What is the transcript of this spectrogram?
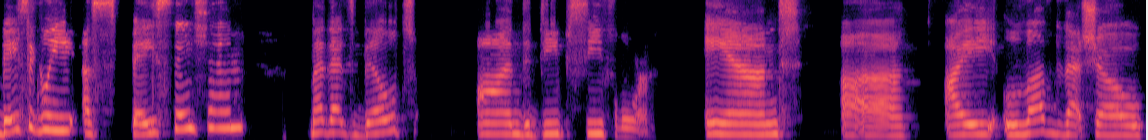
basically a space station but that's built on the deep sea floor. And uh i loved that show.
